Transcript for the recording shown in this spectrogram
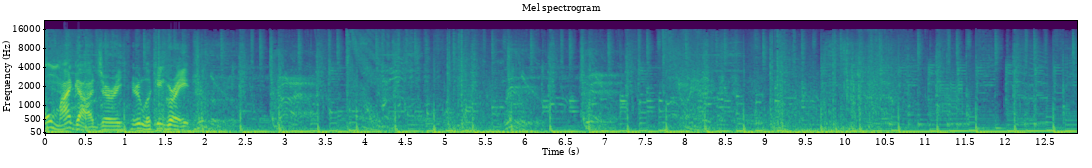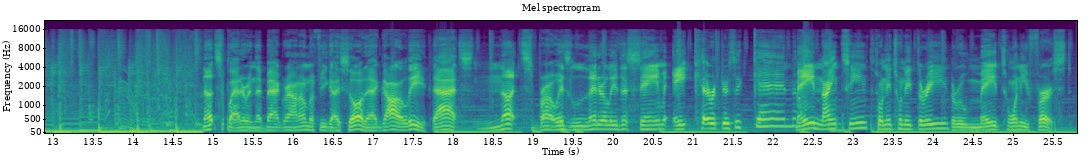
Oh my god, Juri, you're looking great. Nut splatter in the background. I don't know if you guys saw that. Golly, that's nuts, bro. It's literally the same eight characters again. May 19th, 2023 through May 21st.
